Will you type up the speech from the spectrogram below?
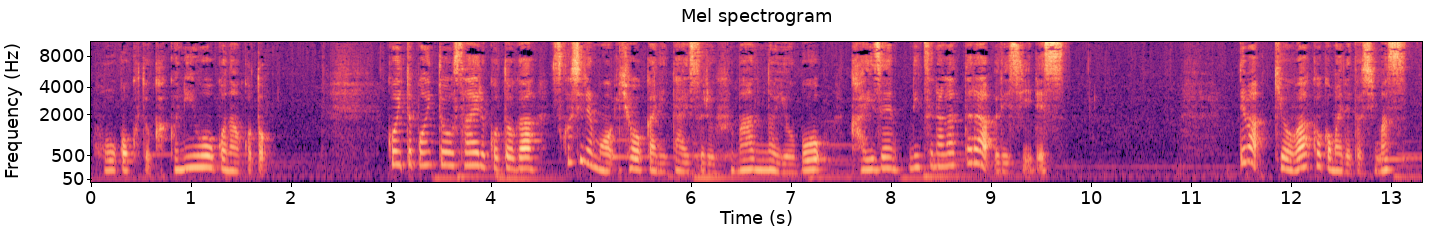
報告と確認を行うこと。こういったポイントを押さえることが少しでも評価に対する不満の予防改善につながったら嬉しいです。では今日はここまでとします。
